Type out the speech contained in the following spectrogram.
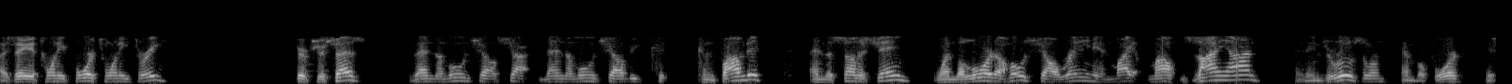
Isaiah 24, 23. Scripture says, then the moon shall then the moon shall be confounded, and the sun ashamed, when the Lord of hosts shall reign in Mount Zion and in Jerusalem, and before his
